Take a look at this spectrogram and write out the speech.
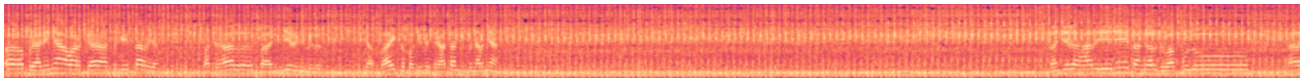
eh, beraninya warga sekitar ya. Padahal banjir ini dulu nggak baik loh bagi kesehatan sebenarnya. Banjir hari ini tanggal 20 eh,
